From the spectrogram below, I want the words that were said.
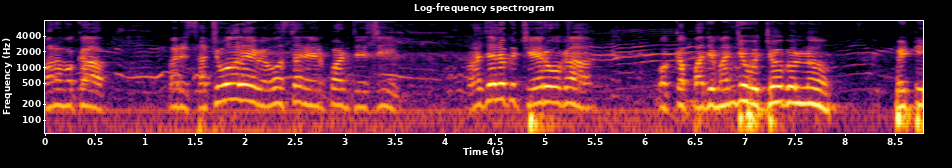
మనం ఒక మరి సచివాలయ వ్యవస్థను ఏర్పాటు చేసి ప్రజలకు చేరువగా ఒక్క పది మంది ఉద్యోగులను పెట్టి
